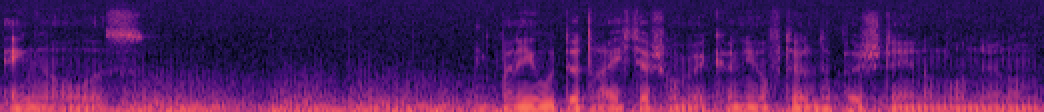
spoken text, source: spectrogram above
eng aus. Ich meine, gut, das reicht ja schon. Wir können hier auf der Lippe stehen im Grunde genommen.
